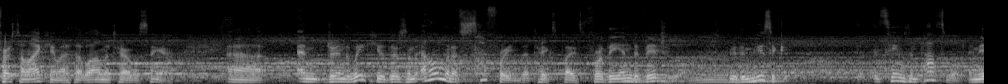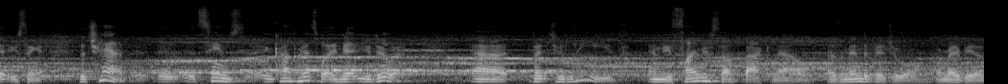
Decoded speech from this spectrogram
first time I came, I thought, well, I'm a terrible singer. Uh, and during the week, you, there's an element of suffering that takes place for the individual mm. the music. It, it, seems impossible, and yet you sing it. The chant, it, it seems incomprehensible, and yet you do it. Uh, but you leave, and you find yourself back now as an individual, or maybe a,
